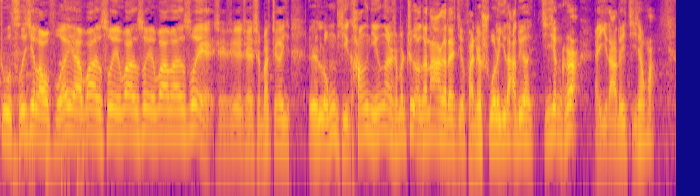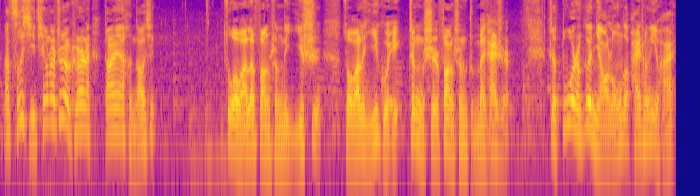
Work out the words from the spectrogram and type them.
祝慈禧老佛爷万岁万岁万万岁，这这这什么这龙体康宁啊，什么这个那个的，就反正说了一大堆吉祥科，哎，一大堆吉祥话。那慈禧听了这科呢，当然也很高兴。做完了放生的仪式，做完了仪轨，正式放生准备开始。这多少个鸟笼子排成一排，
